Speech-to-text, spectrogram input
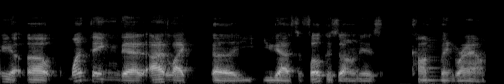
Yeah, uh, one thing that I'd like uh, you guys to focus on is common ground.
